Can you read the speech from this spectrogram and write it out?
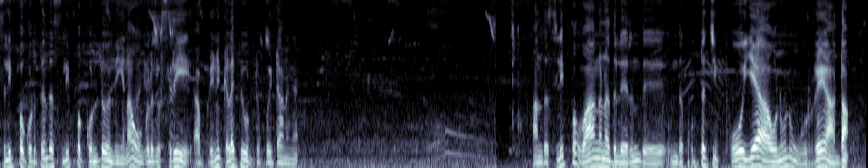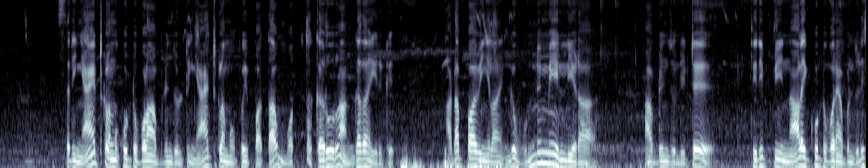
ஸ்லிப்பை கொடுத்து இந்த ஸ்லிப்பை கொண்டு வந்தீங்கன்னா உங்களுக்கு ஃப்ரீ அப்படின்னு கிளப்பி விட்டு போயிட்டானுங்க. அந்த ஸ்லிப்பை வாங்கினதுலேருந்து இந்த குட்டச்சி போயே ஆகணும்னு ஒரே அடம். சரி ஞாயிற்றுக்கிழமை கூப்பிட்டு போகலாம் அப்படின்னு சொல்லிட்டு ஞாயிற்றுக்கிழமை போய் பார்த்தா மொத்த கரூரும் அங்கே தான் இருக்குது அடப்பாவீங்களா இங்கே ஒன்றுமே இல்லையடா அப்படின்னு சொல்லிட்டு திருப்பி நாளைக்கு கூப்பிட்டு போகிறேன் அப்படின்னு சொல்லி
